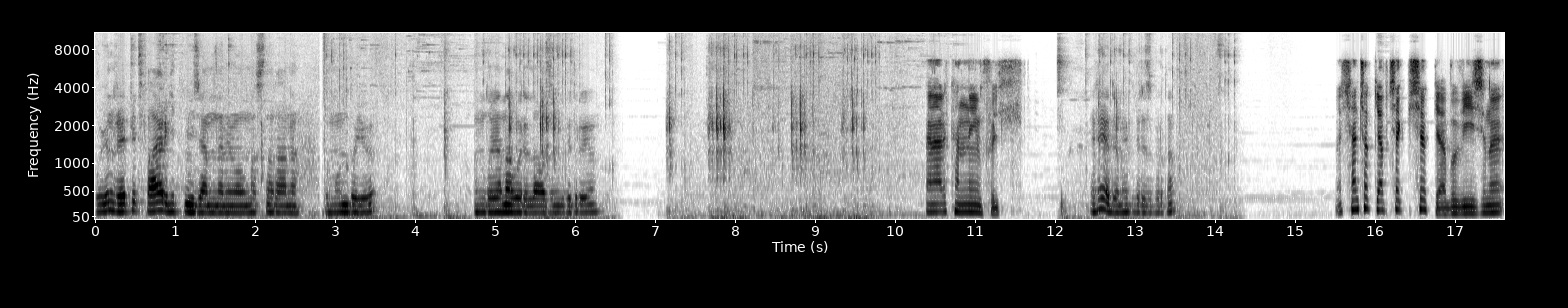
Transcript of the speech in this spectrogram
Oyun rapid fire gitmeyeceğim demem olmasına rağmen. Bu Mundo'yu Mundo'ya Navar'ı lazım gibi duruyor. Ben arkandayım full. Nereye dönebiliriz buradan? An çok yapacak bir şey yok ya. Bu Vision'ı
